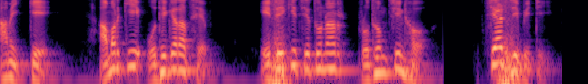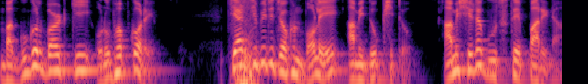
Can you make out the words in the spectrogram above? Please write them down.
আমি কে? আমার কি অধিকার আছে? এটাই কি চেতনার প্রথম চিহ্ন? চ্যাট জিপিটি বা গুগল বার্ড কি অনুভব করে? চ্যাট জিপিটি যখন বলে, আমি দুঃখিত, আমি সেটা বুঝতে পারি না।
